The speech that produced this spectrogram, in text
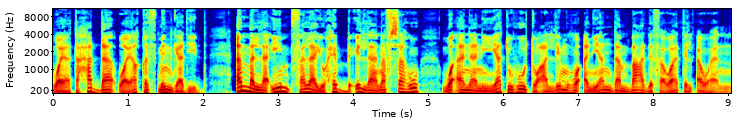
ويتحدى ويقف من جديد. أما اللئيم فلا يحب إلا نفسه وأنانيته تعلمه أن يندم بعد فوات الأوان.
